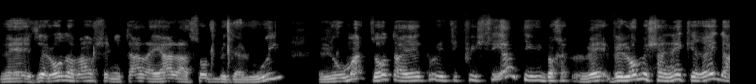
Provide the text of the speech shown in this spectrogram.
וזה לא דבר שניתן היה לעשות בגלוי, ולעומת זאת, כפי שציינתי, ולא משנה כרגע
